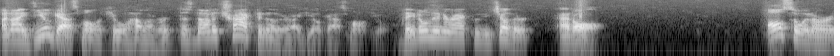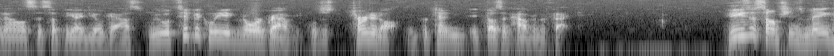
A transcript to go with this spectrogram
An ideal gas molecule, however, does not attract another ideal gas molecule. They don't interact with each other at all. Also in our analysis of the ideal gas, we will typically ignore gravity. We'll just turn it off and pretend it doesn't have an effect. These assumptions may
